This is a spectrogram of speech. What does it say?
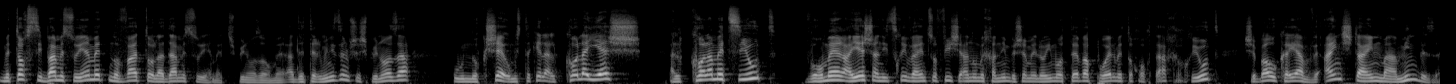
מתוך סיבה מסוימת נובעת תולדה מסוימת, שפינוזה אומר. הדטרמיניזם של שפינוזה הוא נוקשה, הוא מסתכל על כל היש, על כל המציאות, והוא אומר, היש הנצחי והאינסופי שאנו מכנים בשם אלוהים או טבע, פועל מתוך אותה הכרחיות שבה הוא קיים. ואיינשטיין מאמין בזה.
